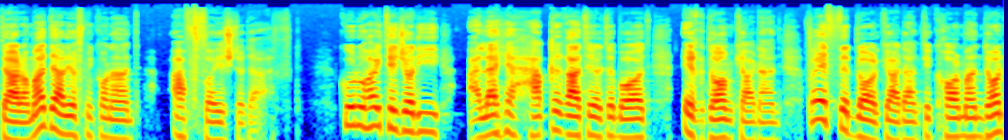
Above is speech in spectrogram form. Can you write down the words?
درآمد دریافت می کنند افزایش داده است. گروه های تجاری علیه حق قطع ارتباط اقدام کردند و استدلال کردند که کارمندان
